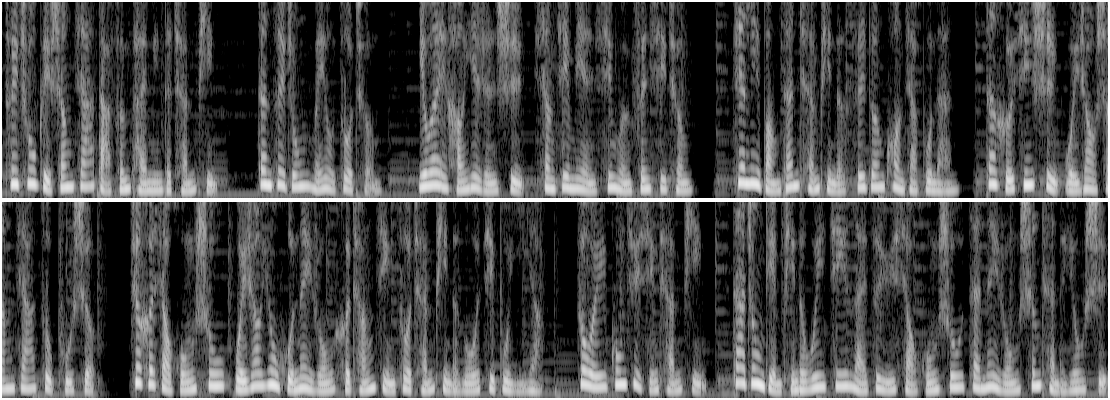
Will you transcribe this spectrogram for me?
推出给商家打分排名的产品，但最终没有做成。一位行业人士向界面新闻分析称。建立榜单产品的 C 端框架不难，但核心是围绕商家做铺设，这和小红书围绕用户内容和场景做产品的逻辑不一样。作为工具型产品，大众点评的危机来自于小红书在内容生产的优势，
